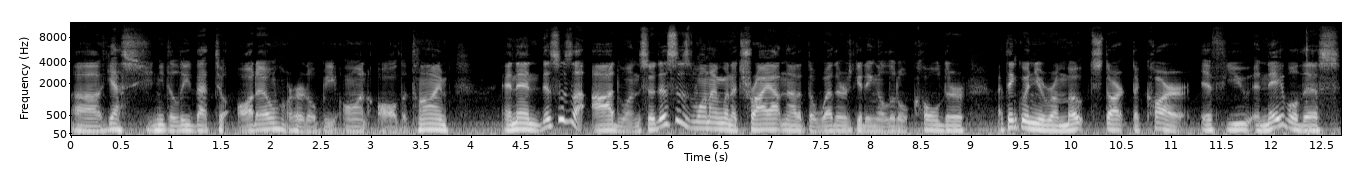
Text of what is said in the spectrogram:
Uh, yes, you need to leave that to auto or it'll be on all the time. And then this is an odd one. So this is one I'm going to try out now that the weather is getting a little colder. I think when you remote start the car, if you enable this,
